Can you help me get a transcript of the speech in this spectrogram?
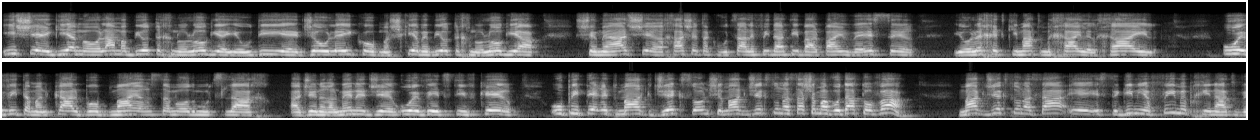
איש שהגיע מעולם הביוטכנולוגיה, יהודי אה, ג'ו לייקוב, משקיע בביוטכנולוגיה, שמאז שרכש את הקבוצה, לפי דעתי ב-2010, היא הולכת כמעט מחיל אל חיל. הוא הביא את המנכ"ל בוב מיירס המאוד מוצלח, ה general manager, הוא הביא את סטיב קר, הוא פיטר את מרק ג'קסון, שמרק ג'קסון עשה שם עבודה טובה. מרק ג'קסון עשה אה, הישגים יפים מבחינת, ו,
